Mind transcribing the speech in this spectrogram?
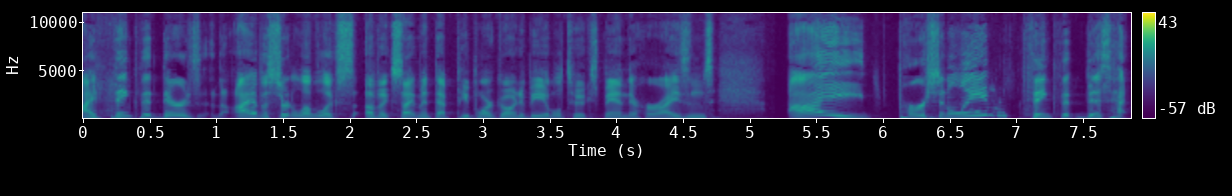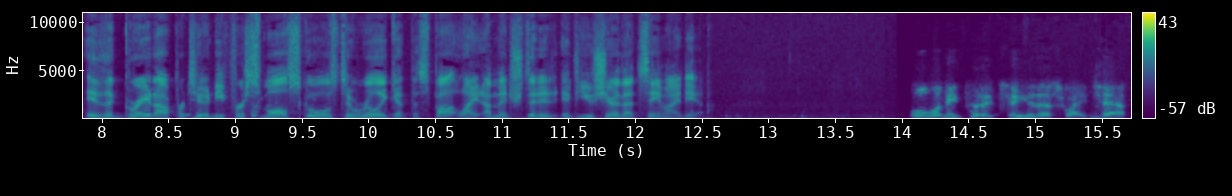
I think that there's, I have a certain level of excitement that people are going to be able to expand their horizons. I personally think that this is a great opportunity for small schools to really get the spotlight. I'm interested if you share that same idea. Well, let me put it to you this way, Jeff.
